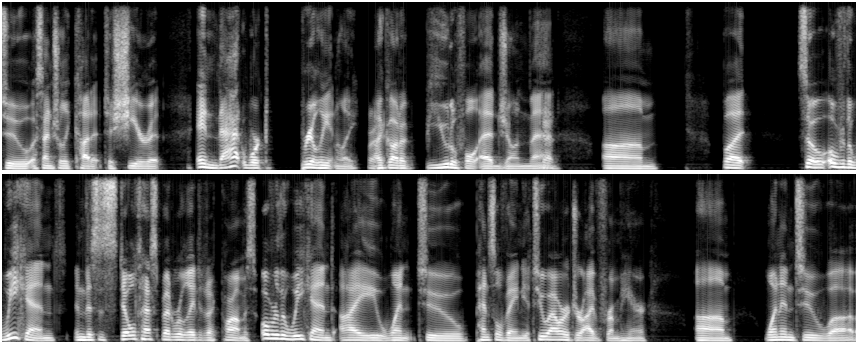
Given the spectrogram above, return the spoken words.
to essentially cut it to shear it and that worked brilliantly i got a beautiful edge on that Good. um but so over the weekend and this is still test bed related i promise over the weekend i went to pennsylvania two hour drive from here um went into uh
